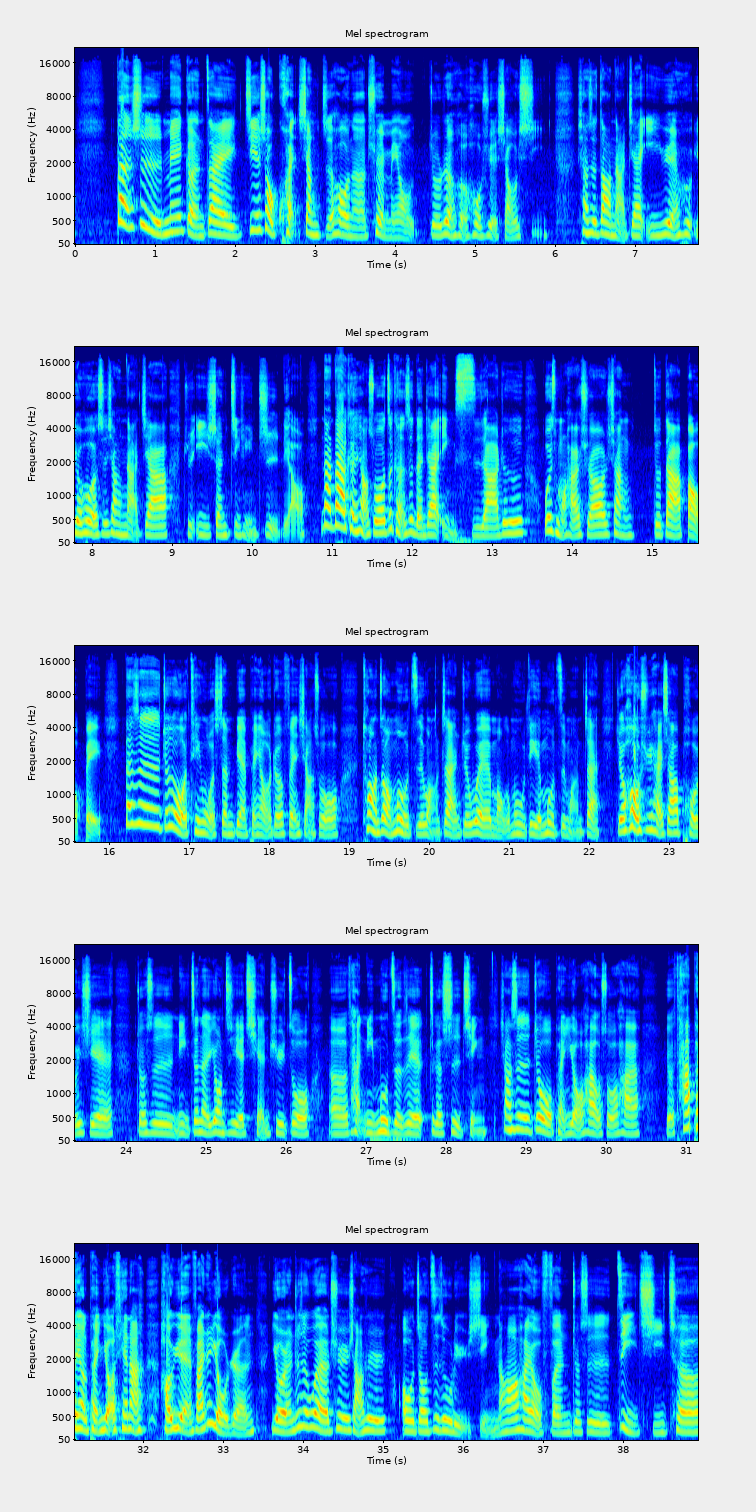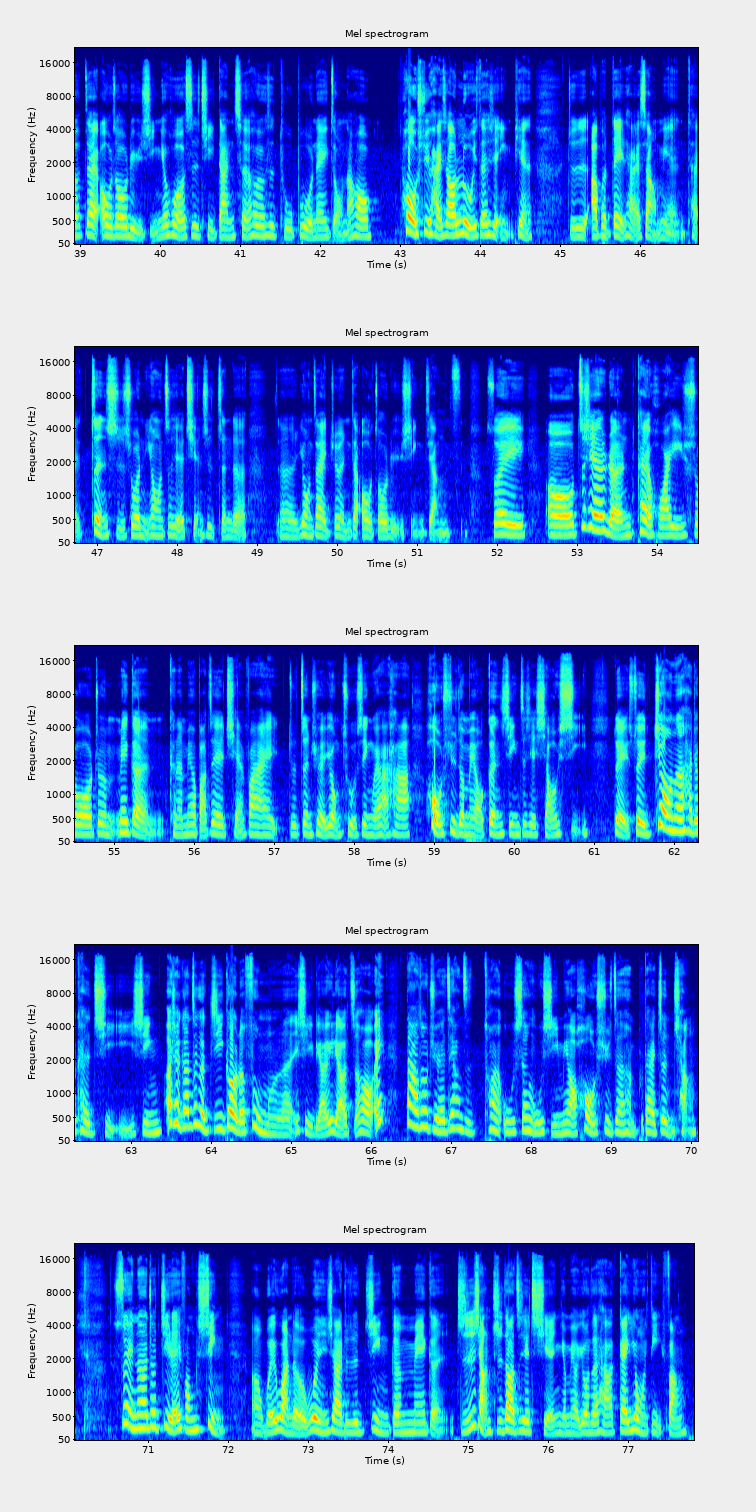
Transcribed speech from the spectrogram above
但是 Megan 在接受款项之后呢，却没有就任何后续的消息，像是到哪家医院，或又或者是向哪家就是医生进行治疗。那大家可能想说，这可能是人家隐私啊，就是为什么还需要像？就大家报备，但是就是我听我身边朋友就分享说，通常这种募资网站就为了某个目的的募资网站，就后续还是要 po 一些，就是你真的用这些钱去做，呃，他你募资的这些这个事情，像是就我朋友还有说他有他朋友的朋友，天哪，好远，反正就有人有人就是为了去想去欧洲自助旅行，然后还有分就是自己骑车在欧洲旅行，又或者是骑单车，或者是徒步的那一种，然后后续还是要录这些影片。就是 update 台上面才证实说你用这些钱是真的，呃，用在就是你在欧洲旅行这样子，所以哦，这些人开始怀疑说，就 Megan 可能没有把这些钱放在就正确的用处，是因为他后续都没有更新这些消息，对，所以 Jo 呢他就开始起疑心，而且跟这个机构的父母们一起聊一聊之后，诶，大家都觉得这样子突然无声无息，没有后续，真的很不太正常。所以呢，就寄了一封信，呃，委婉的问一下，就是晋跟 Megan，只是想知道这些钱有没有用在他该用的地方。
